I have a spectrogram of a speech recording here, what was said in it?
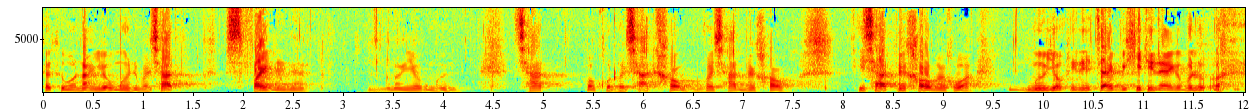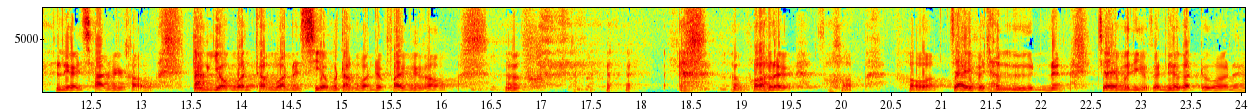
ก็คือมานั่งยกมือมาชาร์จไฟนี่นะนั่งยกมือชาร์จบางคนก็ชาร์จเข้าบางคนก็ชาร์จไม่เข้า ที่ชาร์จไม่เข้าหมายความว่า มือยกที่ในใจไปคิดที่ไหนก็ไม่รู้เรียกชาร์จไม่เข้า นั่งยกวันทั้งวันเสียบมันทั้งวันแต่ไฟไม่เข้าเพราะอะไรเพราะเพราะว่าใจไปทั้งอื่นนะใจไม่ได้อยู่กับเนื้อกับตัวนะ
